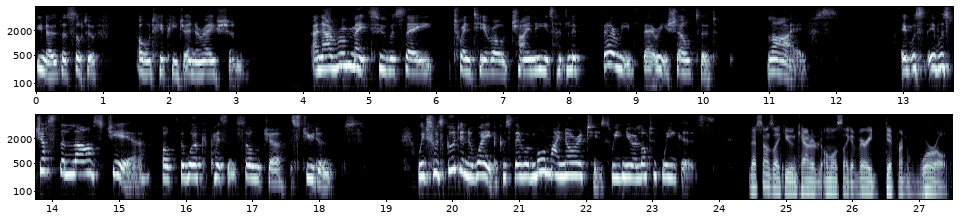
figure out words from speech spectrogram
you know, the sort of old hippie generation. And our roommates, who were, say, 20 year old Chinese, had lived very, very sheltered lives. It was it was just the last year of the worker peasant soldier students, which was good in a way because there were more minorities. We knew a lot of Uyghurs. That sounds like you encountered almost like a very different world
